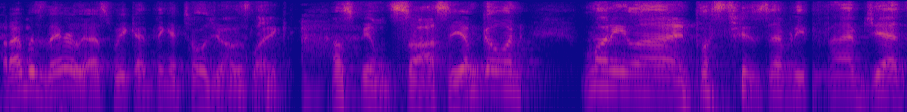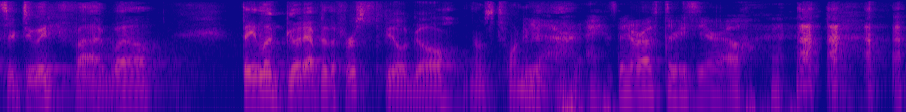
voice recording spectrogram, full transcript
but I was there last week. I think I told you I was like I was feeling saucy. I'm going money line plus 275 Jets or 285. Well, they looked good after the first field goal. That was 20. Yeah, right. They were up 3-0.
